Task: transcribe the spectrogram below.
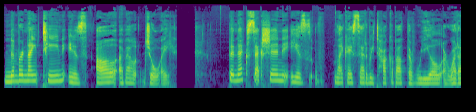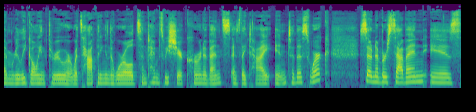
Number 19 is all about joy. The next section is, like I said, we talk about the real or what I'm really going through or what's happening in the world. Sometimes we share current events as they tie into this work. So, number seven is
